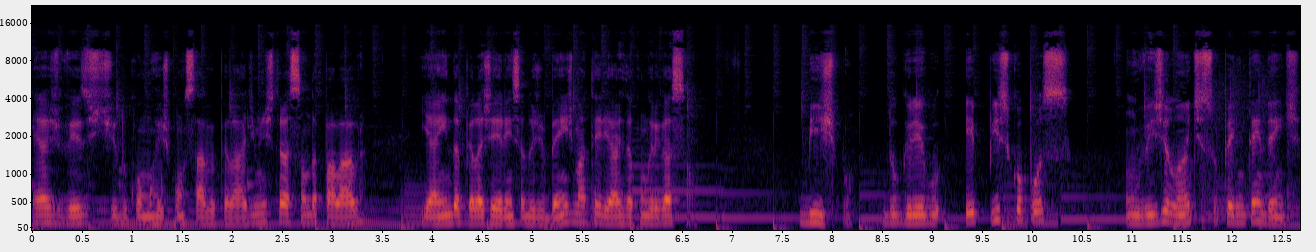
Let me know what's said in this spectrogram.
é às vezes tido como responsável pela administração da palavra e ainda pela gerência dos bens materiais da congregação. Bispo, do grego episcopos, um vigilante superintendente.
